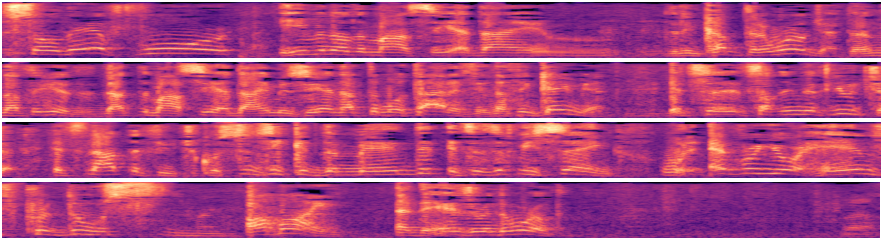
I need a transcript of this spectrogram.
so therefore, even though the Maaseh Yadayim didn't come to the world yet, nothing yet, not the Maaseh Yadayim is here, not the Motar is here, nothing came yet. It's uh, something in the future. It's not the future. Because since he can demand it, it's as if he's saying, whatever your hands produce are mine, and the hands are in the world. Well.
